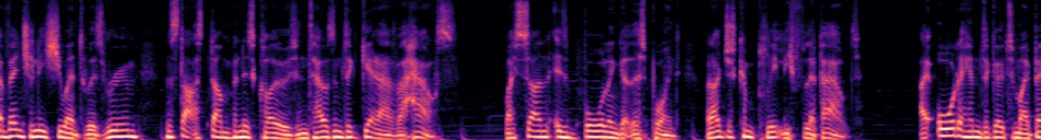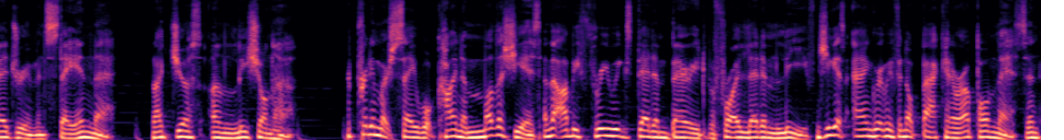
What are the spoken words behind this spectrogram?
Eventually, she went to his room and starts dumping his clothes and tells him to get out of the house. My son is bawling at this point, and I just completely flip out. I order him to go to my bedroom and stay in there, and I just unleash on her. I pretty much say what kind of mother she is and that I'll be three weeks dead and buried before I let him leave. And she gets angry at me for not backing her up on this and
